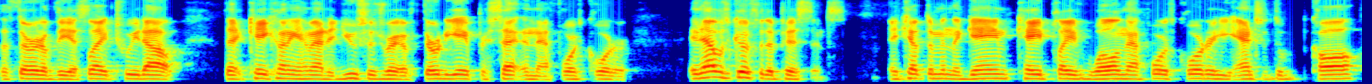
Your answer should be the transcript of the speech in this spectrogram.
the third of the Athletic, tweet out that Cade Cunningham had a usage rate of 38% in that fourth quarter. And that was good for the Pistons. It kept them in the game. Cade played well in that fourth quarter. He answered the call.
